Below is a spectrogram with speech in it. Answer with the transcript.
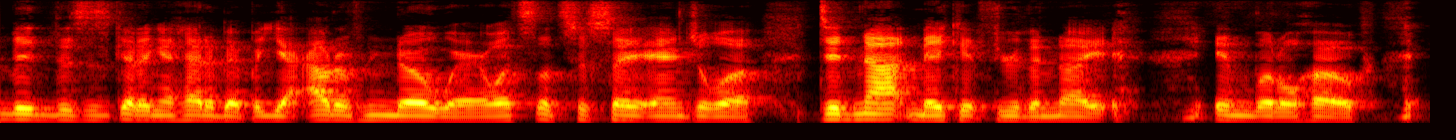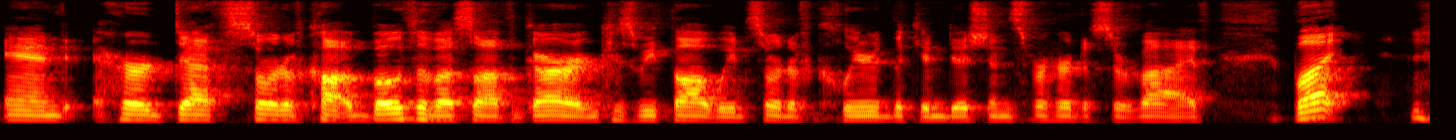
mean, this is getting ahead a bit, but yeah, out of nowhere. Let's let's just say Angela did not make it through the night in Little Hope, and her death sort of caught both of us off guard because we thought we'd sort of cleared the conditions for her to survive, but.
